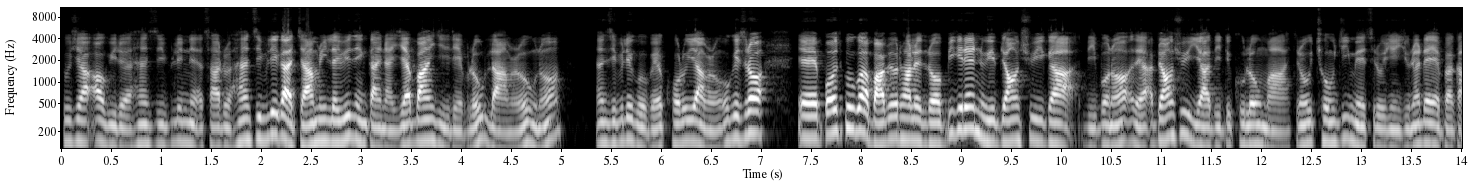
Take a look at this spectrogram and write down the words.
ဆူရှာအောက်ပြီးတော့ Hansi Flick နဲ့အစားတို့ Hansi Flick ကဂျာမနီလက်ရွေးစင်ကင်တာရပ်ပိုင်းကြီးတယ်ဘလို့လာမလို့နော် Angelik ကိုပဲခေါ်လို့ရမှာလို့ Okay ဆိုတော့အဲ Postco ကဘာပြောထားလဲဆိုတော့ပြီးခဲ့တဲ့ຫນွေပြောင်းရွှေ့ကဒီပေါ့နော်အပြောင်းရွှေ့ရာသီတစ်ခုလုံးမှာကျွန်တော်တို့ခြုံကြည့်မယ်ဆိုလို့ရင် United ရဲ့ဘက်က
